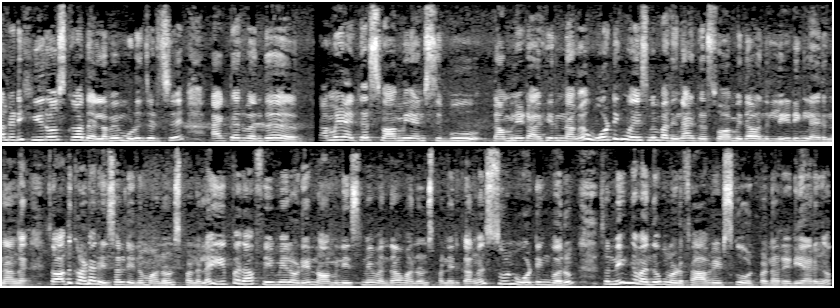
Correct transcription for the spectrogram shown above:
ஆல்ரெடி ஹீரோஸ்க்கு அது எல்லாமே முடிஞ்சிடுச்சு. ஆக்டர் வந்து Tamil actor Swamy and Sibu nominate ஆகியிருந்தாங்க. ஓட்டிங் வைஸ்னு பார்த்தீங்கன்னா ஆக்டர் சுவாமி தான் வந்து லீடிங்கில் இருந்தாங்க. ஸோ அதுக்கான ரிசல்ட் இன்னும் அனௌன்ஸ் பண்ணலை. இப்போ தான் ஃபீமேலோடைய நாமினேஷனே வந்து அவங்க அனௌன்ஸ் பண்ணியிருக்காங்க சூன் ஓட்டிங் வரும். ஸோ நீங்கள் வந்து உங்களோட ஃபேவரேட்ஸ்க்கு ஓட் பண்ண ரெடியாக இருங்க.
